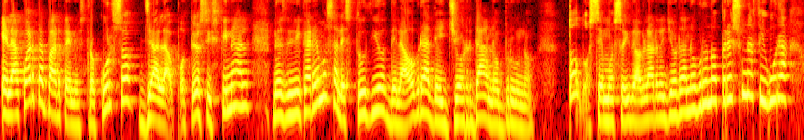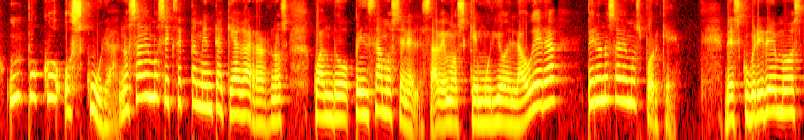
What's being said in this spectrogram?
En la cuarta parte de nuestro curso, ya la apoteosis final, nos dedicaremos al estudio de la obra de Giordano Bruno, Todos hemos oído hablar de Giordano Bruno, pero es una figura un poco oscura. No sabemos exactamente a qué agarrarnos cuando pensamos en él. Sabemos que murió en la hoguera, pero no sabemos por qué. Descubriremos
